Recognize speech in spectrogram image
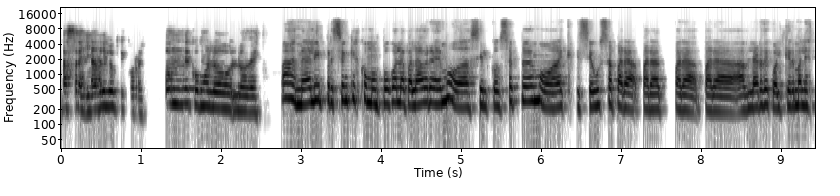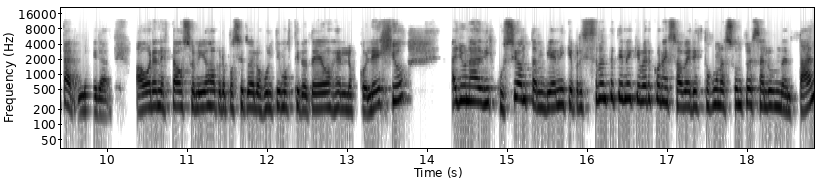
más allá de lo que corresponde? ¿Cómo lo, lo ah, me da la impresión que es como un poco la palabra de moda, así el concepto de moda que se usa para, para, para, para hablar de cualquier malestar. Mira, ahora en Estados Unidos, a propósito de los últimos tiroteos en los colegios, hay una discusión también y que precisamente tiene que ver con eso. A ver, ¿esto es un asunto de salud mental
